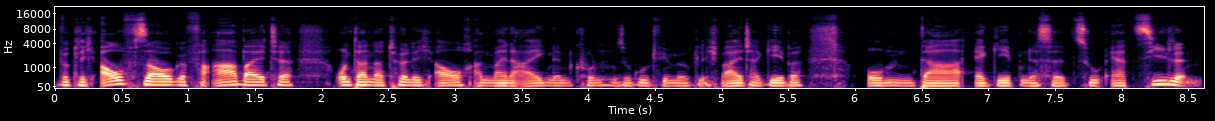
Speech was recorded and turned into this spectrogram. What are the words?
wirklich aufsauge, verarbeite und dann natürlich auch an meine eigenen Kunden so gut wie möglich weitergebe, um da Ergebnisse zu erzielen.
